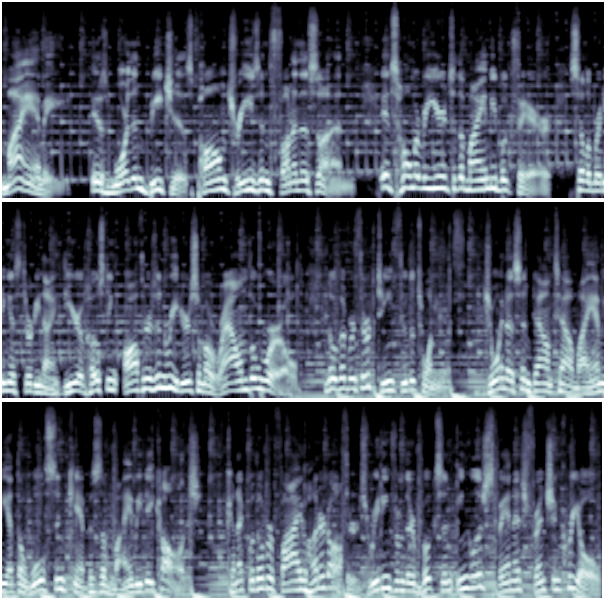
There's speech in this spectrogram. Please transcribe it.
Miami is more than beaches, palm trees, and fun in the sun. It's home every year to the Miami Book Fair, celebrating its 39th year of hosting authors and readers from around the world, November 13th through the 20th. Join us in downtown Miami at the Wolfson campus of Miami Dade College. Connect with over 500 authors reading from their books in English, Spanish, French, and Creole,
